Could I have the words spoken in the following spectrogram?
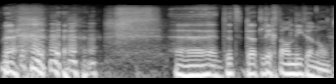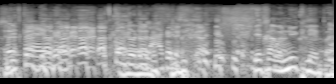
Eh, dat, dat ligt al niet aan ons. Nee. Dat komt door de blaadjes. Dit gaan we nu knippen.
